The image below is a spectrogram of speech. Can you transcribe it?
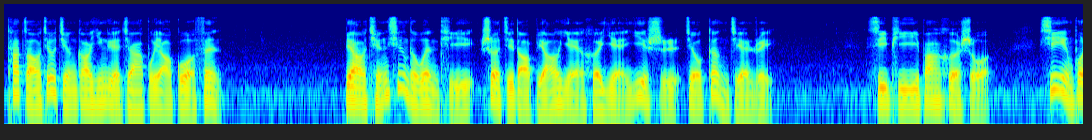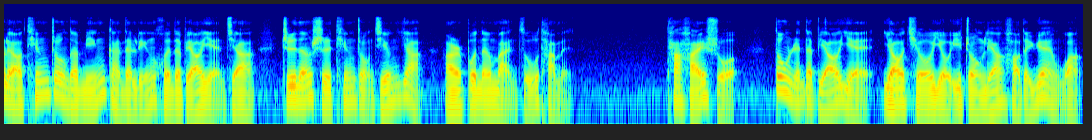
他早就警告音乐家不要过分。表情性的问题涉及到表演和演绎时就更尖锐。C.P. 伊巴赫说。吸引不了听众的敏感的灵魂的表演家，只能使听众惊讶，而不能满足他们。他还说，动人的表演要求有一种良好的愿望，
